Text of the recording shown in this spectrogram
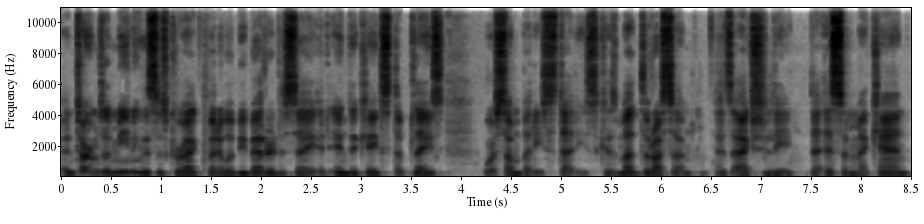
In terms of meaning, this is correct, but it would be better to say it indicates the place where somebody studies, because madrasa is actually the ism makan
